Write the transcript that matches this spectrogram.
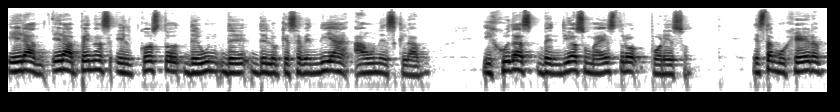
era, era apenas el costo de, un, de, de lo que se vendía a un esclavo. Y Judas vendió a su maestro por eso. Esta mujer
